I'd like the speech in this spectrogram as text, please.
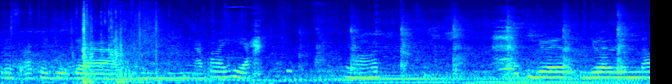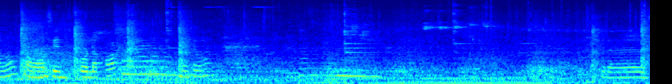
terus aku juga hmm, apa lagi ya? Banyak banget. Jual jualin apa? Promosiin produk orang gitu. Kan hmm. terus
